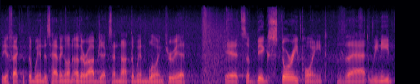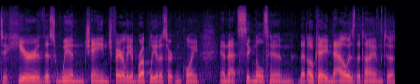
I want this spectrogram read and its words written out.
the effect that the wind is having on other objects and not the wind blowing through it. It's a big story point that we need to hear this wind change fairly abruptly at a certain point, and that signals him that, okay, now is the time to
